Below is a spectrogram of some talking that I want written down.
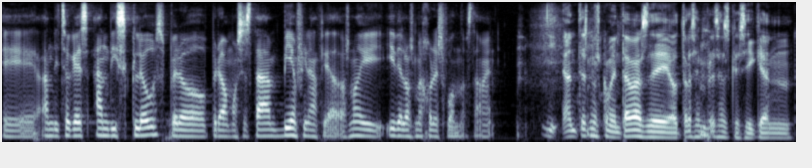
eh, han dicho que es undisclosed, pero, pero vamos, están bien financiados ¿no? y, de los mejores fondos también. Y antes nos comentabas de otras empresas que sí que han,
